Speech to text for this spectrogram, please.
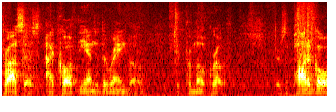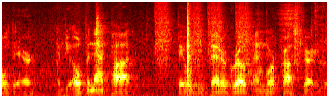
process. I call it the end of the rainbow to promote growth. There's a pot of gold there. If you open that pot, there will be better growth and more prosperity for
